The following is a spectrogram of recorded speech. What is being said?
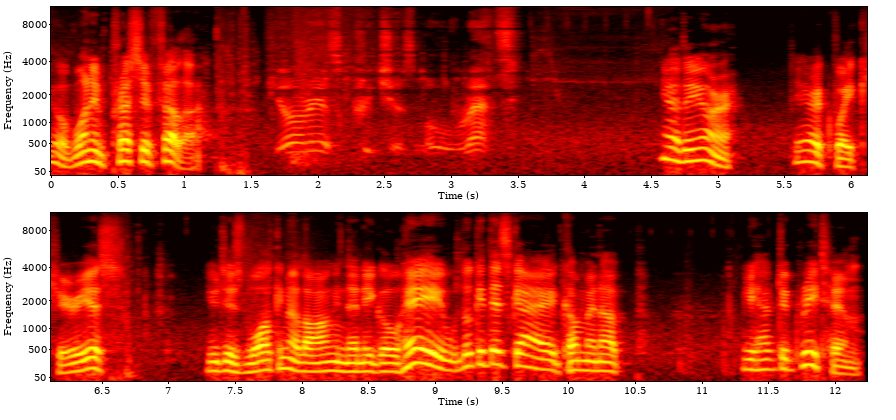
You're one impressive fella. Curious creatures, mole rats. Yeah, they are. They are quite curious. You're just walking along and then they go, Hey, look at this guy coming up. We have to greet him.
